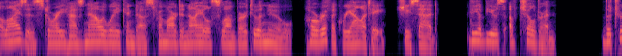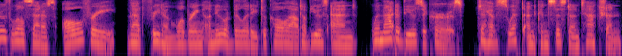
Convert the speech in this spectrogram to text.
Eliza's story has now awakened us from our denial slumber to a new, horrific reality, she said. The abuse of children. The truth will set us all free, that freedom will bring a new ability to call out abuse and, when that abuse occurs, to have swift and consistent action,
